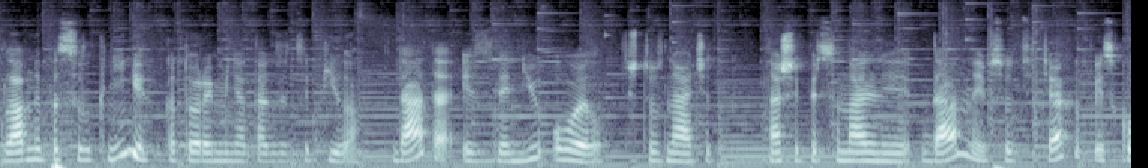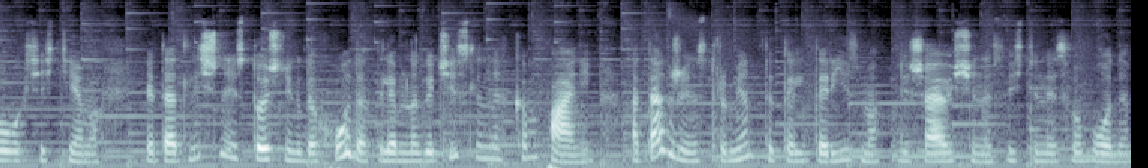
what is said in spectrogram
Главный посыл книги, которая меня так зацепила, Data is the new oil, что значит наши персональные данные в соцсетях и поисковых системах. Это отличный источник дохода для многочисленных компаний, а также инструмент тоталитаризма, лишающий нас истинной свободы.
